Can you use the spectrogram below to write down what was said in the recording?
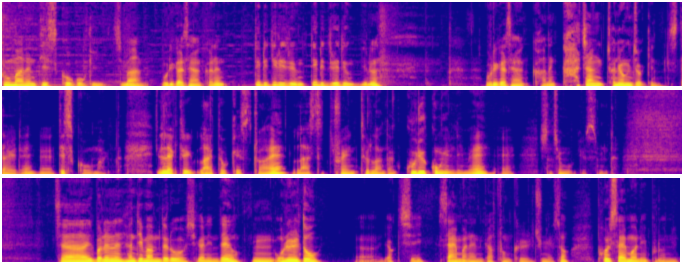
수많은 디스코 곡이 있지만 우리가 생각하는 띠리디리둥 띠리디리둥 이런 우리가 생각하는 가장 전형적인 스타일의 예, 디스코 음악입니다. Electric Light Orchestra의 Last Train to London 9601님의 예, 신청곡이었습니다. 자, 이번에는 현디맘대로 시간인데요. 음, 오늘도 어, 역시 사이먼 앤 가펑클 중에서 폴 사이먼이 부른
